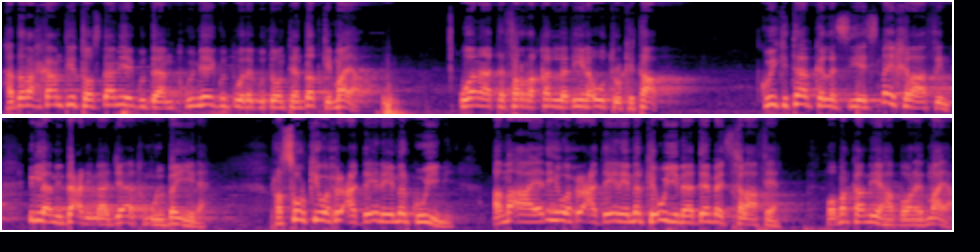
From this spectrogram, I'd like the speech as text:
Haddaba axkaamtii toosnaa miyay gudaam miyay wada guddoonteen dadkii maya wamaa tafaraqa aladiina uutuu lkitaab kuwii kitaabka la siiyey ismay khilaafin ilaa min bacdi maa jaaءathum lbayina rasuulkii wax u caddaynayay markuu yimi ama aayadihii wax u caddaynayay markay u yimaadeen bay iskhilaafeen oo markaa miyay habbooneed maya.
